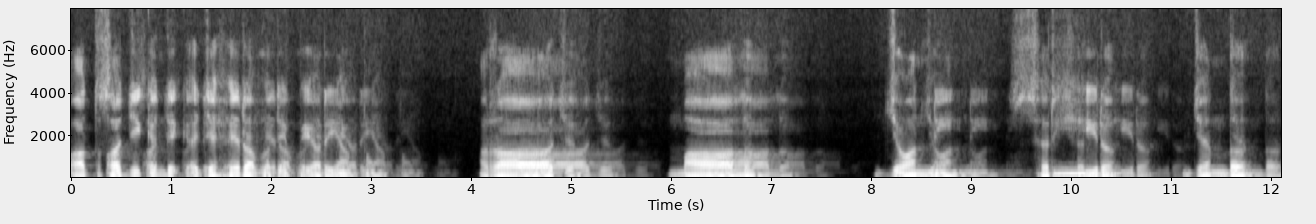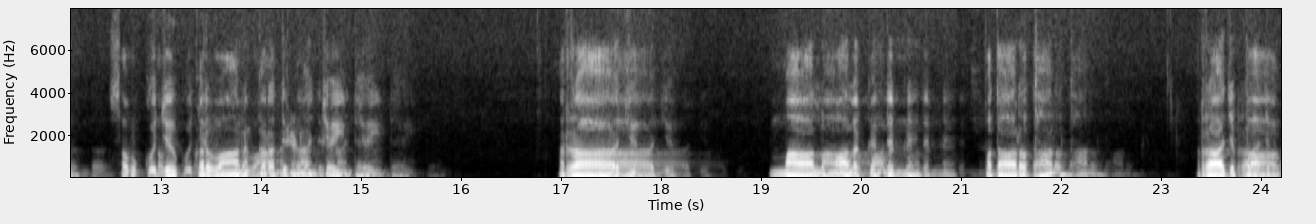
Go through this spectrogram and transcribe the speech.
ਪਤ ਸਾਜੀ ਕਹਿੰਦੇ ਅਜਿਹੇ ਰੱਬ ਦੇ ਪਿਆਰਿਆਂ ਤੋਂ ਰਾਜ, ਮਾਲ, ਜਵਾਨੀ, ਸਰੀਰ, ਜਿੰਦ ਸਭ ਕੁਝ ਕੁਰਬਾਨ ਕਰ ਦੇਣਾ ਚਾਹੀਦਾ ਰਾਜ, ਮਾਲ ਮਾਲ ਕਹਿੰਦੇ ਨੇ, ਪਦਾਰਥ ਹਨ ਰਾਜ ਭਾਗ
